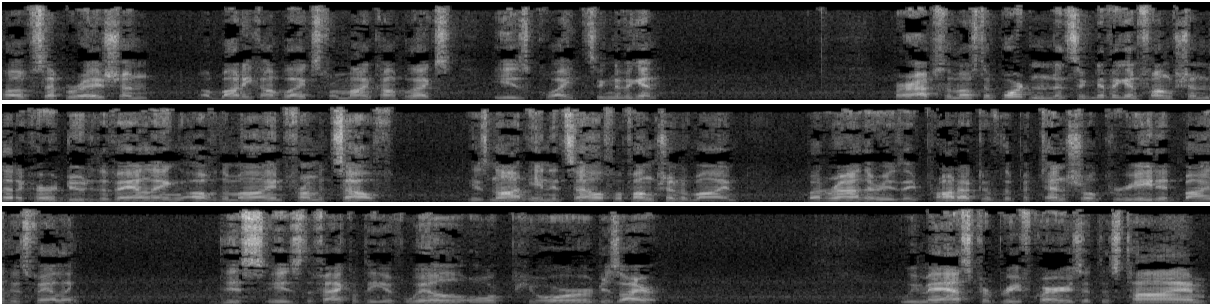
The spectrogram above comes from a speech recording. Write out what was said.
of separation of body complex from mind complex, is quite significant. Perhaps the most important and significant function that occurred due to the veiling of the mind from itself is not in itself a function of mind, but rather is a product of the potential created by this veiling. This is the faculty of will or pure desire. We may ask for brief queries at this time.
